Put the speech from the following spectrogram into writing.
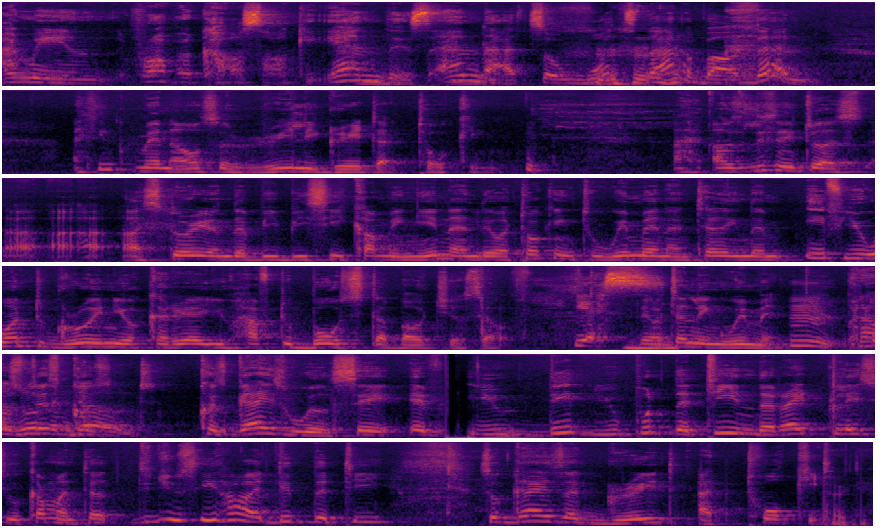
I mean, Robert Kiyosaki and this and that. So what's that about then? I think men are also really great at talking. I, I was listening to a story on the BBC coming in, and they were talking to women and telling them, if you want to grow in your career, you have to boast about yourself. Yes. They were telling women. Mm, but I was because just women don't. Because guys will say, if you did, you put the tea in the right place, you come and tell, did you see how I did the tea? So guys are great at talking. Talking.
